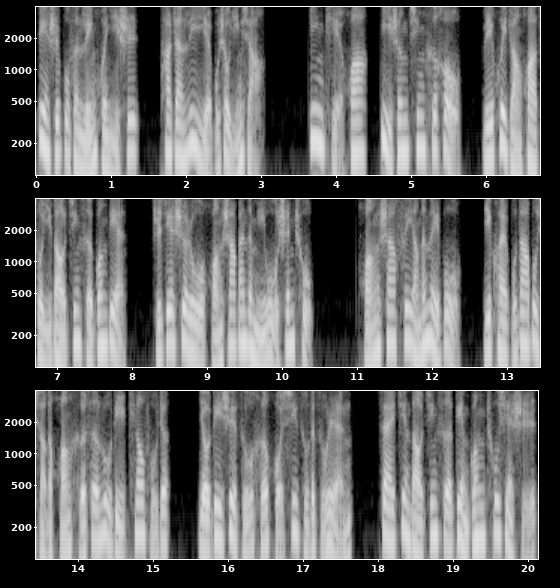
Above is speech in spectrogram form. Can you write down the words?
便是部分灵魂遗失，他战力也不受影响。阴铁花一声轻喝后，李会长化作一道金色光电，直接射入黄沙般的迷雾深处。黄沙飞扬的内部，一块不大不小的黄褐色陆地漂浮着，有地血族和火蜥族的族人，在见到金色电光出现时，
